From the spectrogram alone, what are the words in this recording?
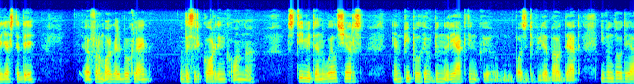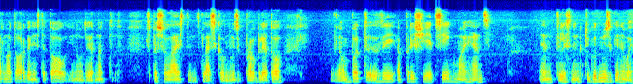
yesterday uh, from Orgelbuchlein this recording on uh, Steemit and Whaleshares and people have been reacting um, positively about that, even though they are not organists at all. You know, they are not specialized in classical music probably at all, you know, but they appreciate seeing my hands and listening to good music anyway.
